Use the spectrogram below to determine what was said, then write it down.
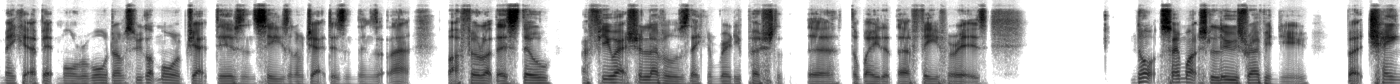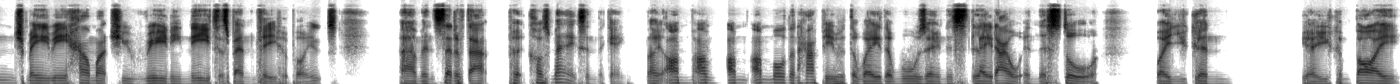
make it a bit more rewarding. So we've got more objectives and season objectives and things like that. But I feel like there's still a few extra levels they can really push the the way that the FIFA is. Not so much lose revenue, but change maybe how much you really need to spend FIFA points. Um, instead of that, put cosmetics in the game. Like I'm I'm I'm I'm more than happy with the way that Warzone is laid out in this store, where you can, you know, you can buy.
